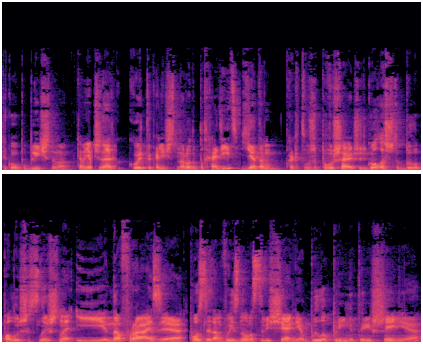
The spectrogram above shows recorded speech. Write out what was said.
такого публичного, ко мне начинает какое-то количество народа подходить, я там как-то уже повышаю чуть голос, чтобы было получше слышно, и на фразе после там выездного совещания было принято решение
